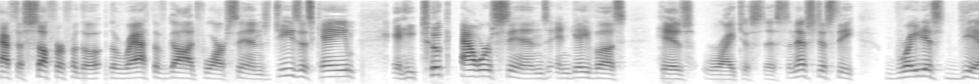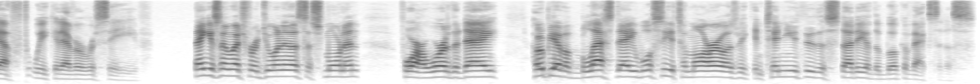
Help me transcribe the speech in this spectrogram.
have to suffer for the, the wrath of God for our sins. Jesus came and he took our sins and gave us his righteousness. And that's just the greatest gift we could ever receive. Thank you so much for joining us this morning for our word of the day. Hope you have a blessed day. We'll see you tomorrow as we continue through the study of the book of Exodus.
